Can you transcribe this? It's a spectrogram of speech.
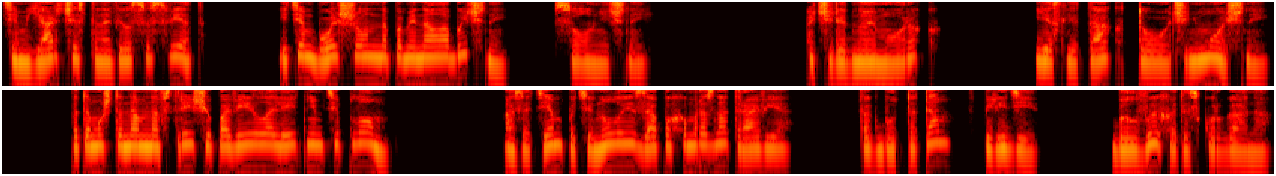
тем ярче становился свет, и тем больше он напоминал обычный, солнечный. Очередной морок? Если так, то очень мощный, потому что нам навстречу повеяло летним теплом, а затем потянуло и запахом разнотравья, как будто там, впереди, был выход из кургана,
